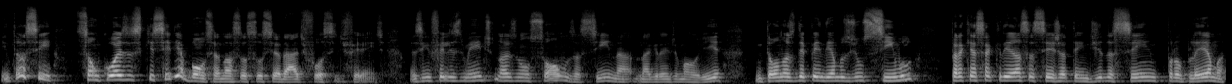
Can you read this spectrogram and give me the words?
Então, assim, são coisas que seria bom se a nossa sociedade fosse diferente. Mas, infelizmente, nós não somos assim na, na grande maioria. Então, nós dependemos de um símbolo para que essa criança seja atendida sem problema,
